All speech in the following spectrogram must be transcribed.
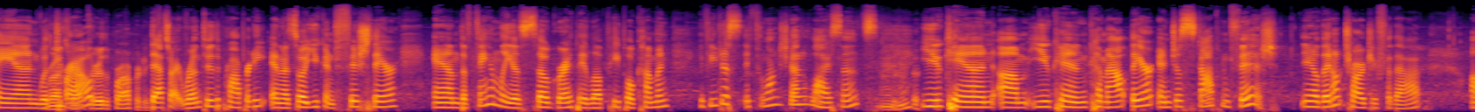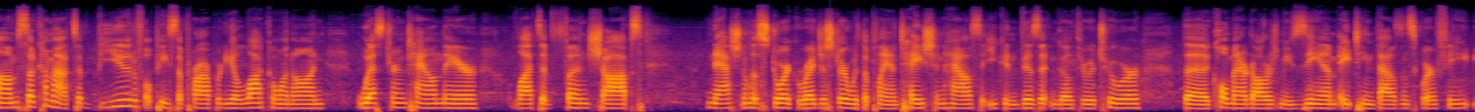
And with Runs right trout through the property. That's right, run through the property, and so you can fish there. And the family is so great; they love people coming. If you just, if as long as you got a license, Mm-hmm. you can um, you can come out there and just stop and fish. You know, they don't charge you for that. Um, so come out. It's a beautiful piece of property. A lot going on. Western town there. Lots of fun shops. National Historic Register with the Plantation House that you can visit and go through a tour. The Coal Miner's Daughter Museum, 18,000 square feet.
